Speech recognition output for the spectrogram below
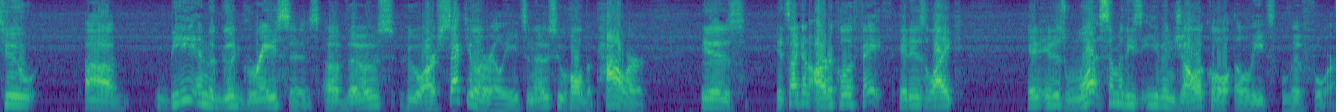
to uh, be in the good graces of those who are secular elites and those who hold the power is it's like an article of faith. It is like it, it is what some of these evangelical elites live for.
